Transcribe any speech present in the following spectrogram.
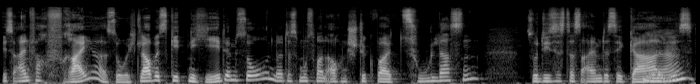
ist einfach freier so. Ich glaube, es geht nicht jedem so, ne? Das muss man auch ein Stück weit zulassen. So dieses, dass einem das egal ja. ist.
